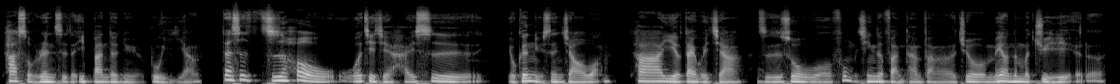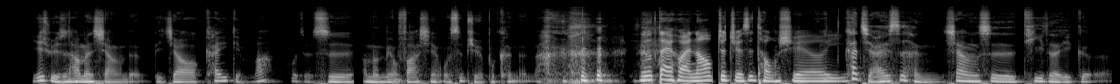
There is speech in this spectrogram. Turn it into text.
她所认知的一般的女儿不一样？但是之后我姐姐还是有跟女生交往，她也有带回家，只是说我父母亲的反弹反而就没有那么剧烈了。也许是他们想的比较开一点吗？或者是他们没有发现？我是觉得不可能啊。你说带回来，然后就觉得是同学而已，看起来还是很像是 T 的一个。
